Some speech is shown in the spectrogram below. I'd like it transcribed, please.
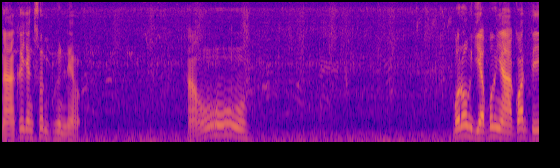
นาคือยังส้นพื้นแล้ว เอาบ่ลงเหยียบเบิ่งหญ้าก่อนตี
